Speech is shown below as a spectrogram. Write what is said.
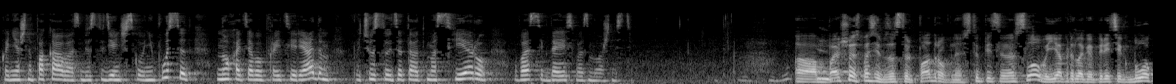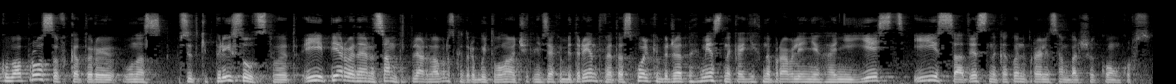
конечно, пока вас без студенческого не пустят, но хотя бы пройти рядом, почувствовать эту атмосферу, у вас всегда есть возможность. А, большое спасибо за столь подробное вступительное слово. Я предлагаю перейти к блоку вопросов, которые у нас все-таки присутствуют. И первый, наверное, самый популярный вопрос, который будет волновать чуть ли не всех абитуриентов, это сколько бюджетных мест, на каких направлениях они есть и, соответственно, какой направление самый большой конкурс.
